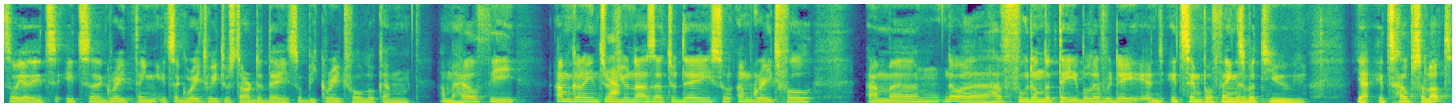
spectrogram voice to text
So yeah, it's it's a great thing. It's a great way to start the day. So be grateful. Look, I'm I'm healthy. I'm gonna interview yeah. Naza today, so I'm grateful. I'm um, no, I have food on the table every day, and it's simple things, but you, yeah, it helps a lot.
